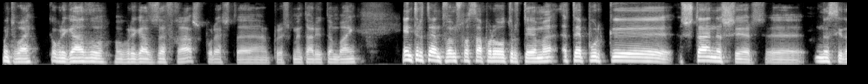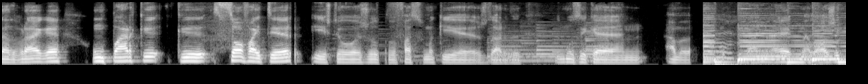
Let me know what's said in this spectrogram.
Muito bem, obrigado, obrigado José Ferraz por, esta, por este comentário também. Entretanto, vamos passar para outro tema, até porque está a nascer eh, na cidade de Braga um parque que só vai ter, e isto eu ajudo, faço-me aqui a ajudar de, de música hum, é? Como é lógico.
